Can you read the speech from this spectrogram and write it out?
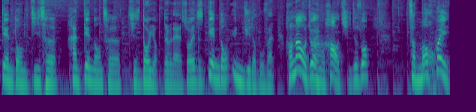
电动机车和电动车，其实都有，对不对？所谓的电动运具的部分。好，那我就很好奇，就是说，怎么会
